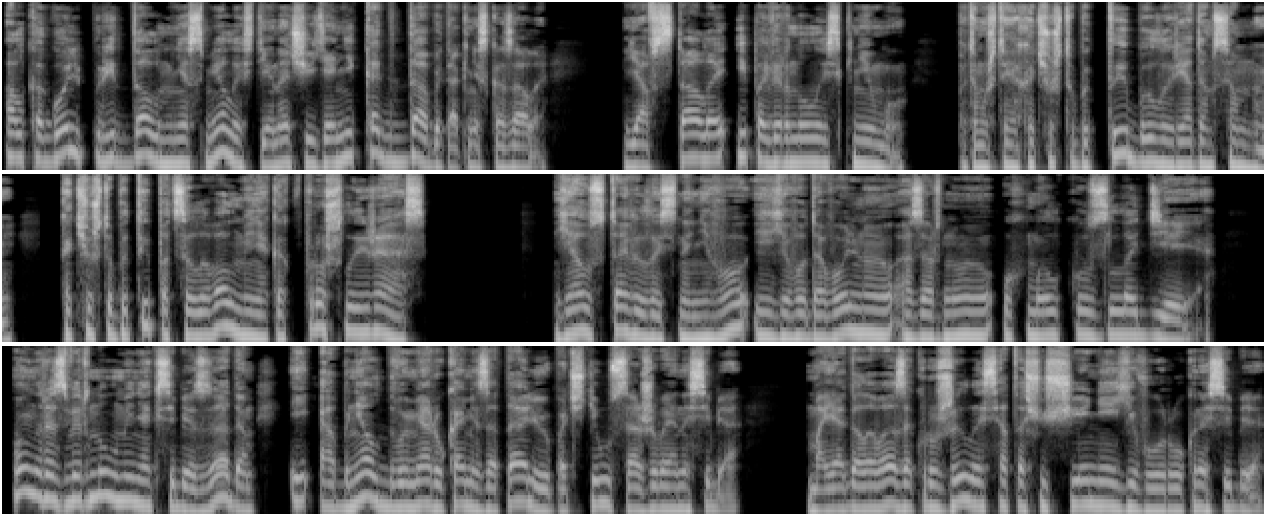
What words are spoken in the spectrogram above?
алкоголь придал мне смелости, иначе я никогда бы так не сказала. Я встала и повернулась к нему. «Потому что я хочу, чтобы ты был рядом со мной. Хочу, чтобы ты поцеловал меня, как в прошлый раз». Я уставилась на него и его довольную озорную ухмылку злодея. Он развернул меня к себе задом и обнял двумя руками за талию, почти усаживая на себя. Моя голова закружилась от ощущения его рук на себе.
